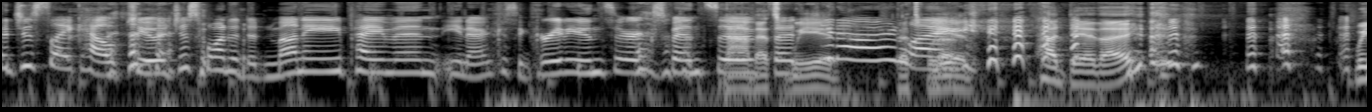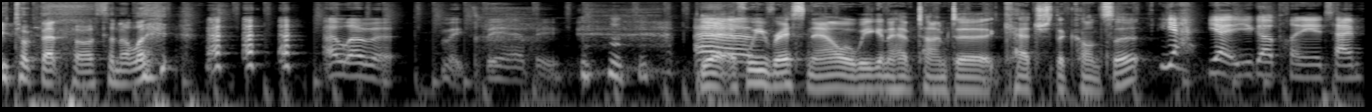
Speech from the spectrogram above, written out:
It just like helped you. It just wanted money payment, you know, because ingredients are expensive. Nah, that's but, weird. You know, That's like weird. How dare they? we took that personally. I love it. Makes me happy. Yeah, if Um, we rest now, are we gonna have time to catch the concert? Yeah, yeah, you got plenty of time.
